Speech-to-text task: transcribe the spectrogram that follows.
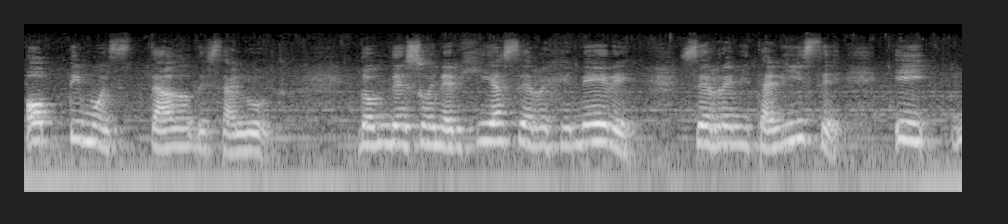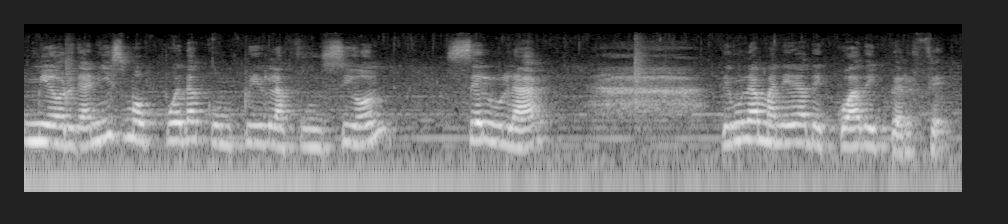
óptimo estado de salud, donde su energía se regenere, se revitalice y mi organismo pueda cumplir la función celular de una manera adecuada y perfecta.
